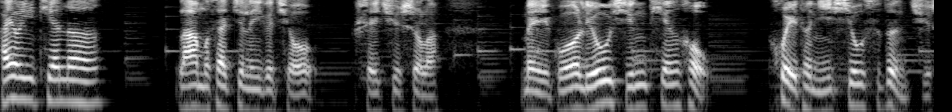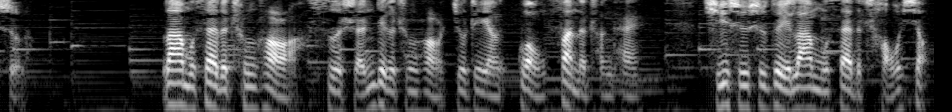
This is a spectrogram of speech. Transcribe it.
还有一天呢，拉姆塞进了一个球，谁去世了？美国流行天后惠特尼·休斯顿去世了。拉姆塞的称号啊，“死神”这个称号就这样广泛的传开，其实是对拉姆塞的嘲笑。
